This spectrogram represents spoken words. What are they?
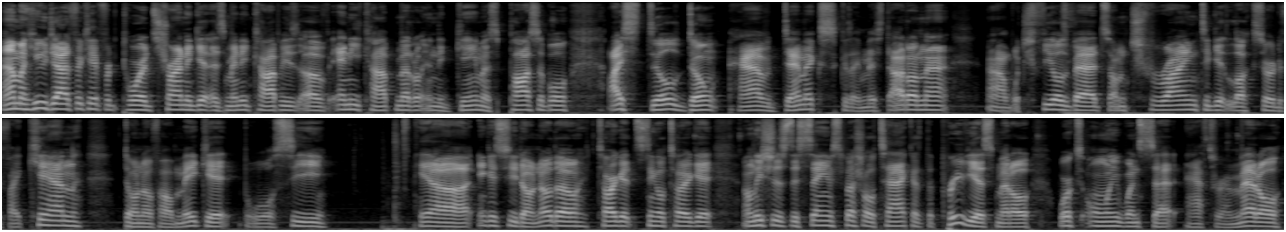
I'm a huge advocate for towards trying to get as many copies of any cop medal in the game as possible. I still don't have Demyx because I missed out on that, uh, which feels bad. So I'm trying to get Luxord if I can. Don't know if I'll make it, but we'll see. Yeah, in case you don't know though, target single target unleashes the same special attack as the previous metal, Works only when set after a metal.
